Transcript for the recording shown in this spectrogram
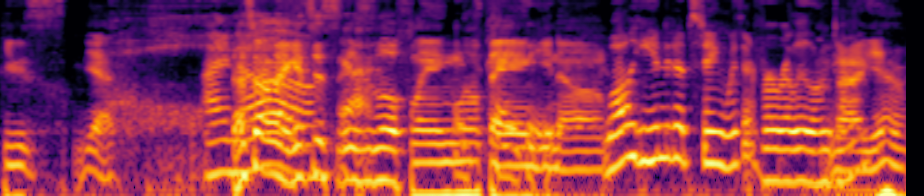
he was. Yeah, I know. That's what I'm like. It's just it's a little fling, little It's thing, you know. Well, he ended up staying with her for a really long Uh, time. yeah,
